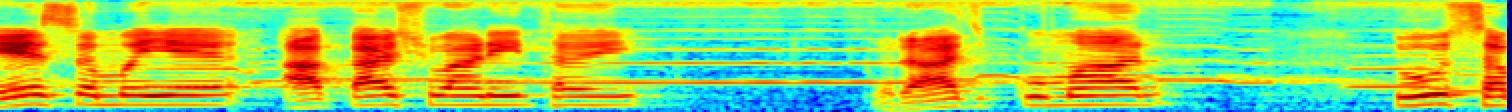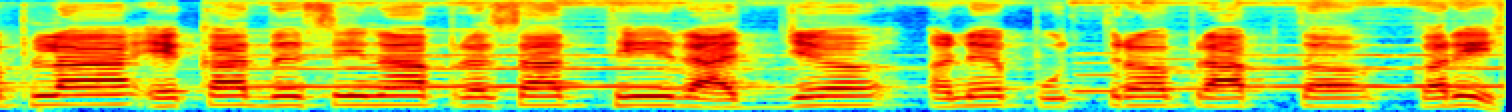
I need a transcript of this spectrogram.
એ સમયે આકાશવાણી થઈ, રાજકુમાર, તું સફલા એકાદશીના પ્રસાદથી રાજ્ય અને પુત્ર પ્રાપ્ત કરીશ.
